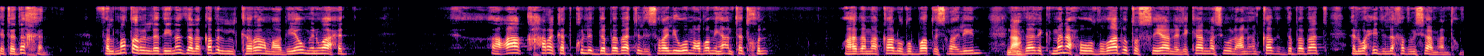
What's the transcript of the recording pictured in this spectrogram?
يتدخل. فالمطر الذي نزل قبل الكرامة بيوم واحد أعاق حركة كل الدبابات الإسرائيلية ومعظمها أن تدخل. وهذا ما قاله ضباط إسرائيليين. نعم. لذلك منحوا ضابط الصيانة اللي كان مسؤول عن إنقاذ الدبابات الوحيد اللي أخذ وسام عندهم.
